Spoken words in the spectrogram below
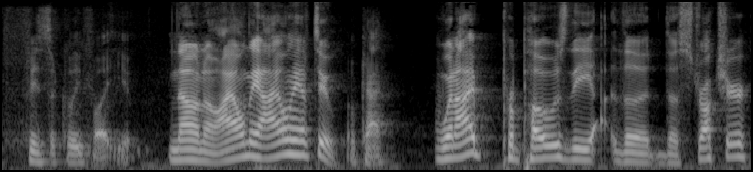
physically fight you. No, no. I only I only have two. Okay. When I proposed the the the structure,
